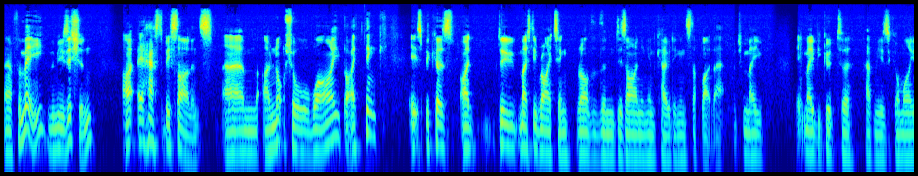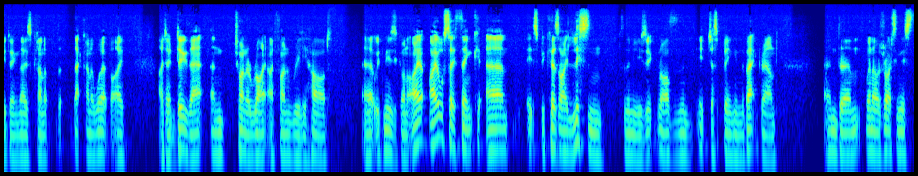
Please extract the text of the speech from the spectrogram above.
Now, for me, the musician, I, it has to be silence. Um, I'm not sure why, but I think it's because I do mostly writing rather than designing and coding and stuff like that, which may it may be good to have music on while you're doing those kind of that kind of work, but I I don't do that, and trying to write I find really hard uh, with music on. I I also think um, it's because I listen to the music rather than it just being in the background. And um, when I was writing this,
